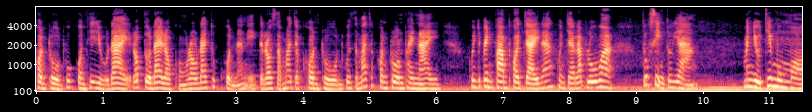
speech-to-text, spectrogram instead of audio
คอนโทรลผู้คนที่อยู่ได้ รอบตัวได้เราของเราได้ทุกคนนั่นเอง แต่เราสามารถจะคอนโทรล คุณสามารถจะคอนโทรลภายใน คุณจะเป็นความพอใจนะ คุณจะรับรู้ว่าทุกสิ่งทุกอย่าง มันอยู่ที่มุมมอง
